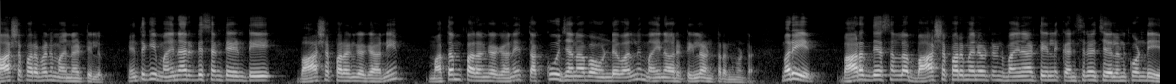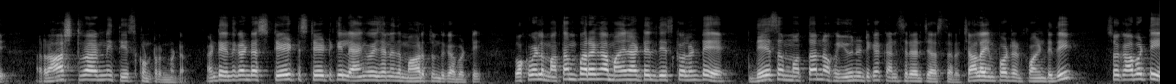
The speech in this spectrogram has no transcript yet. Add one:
భాషపరమైన మైనారిటీలు. ఇంతకీ మైనారిటీస్ అంటే ఏంటి? భాష పరంగా కానీ మతం పరంగా కానీ తక్కువ జనాభా ఉండే వాళ్ళని మైనారిటీలు అంటారు అనమాట మరి భారతదేశంలో భాషపరమైనటువంటి మైనార్టీలని కన్సిడర్ చేయాలనుకోండి రాష్ట్రాన్ని తీసుకుంటారు అనమాట అంటే ఎందుకంటే స్టేట్ స్టేట్కి లాంగ్వేజ్ అనేది మారుతుంది కాబట్టి. ఒకవేళ మతం పరంగా మైనార్టీలు తీసుకోవాలంటే దేశం మొత్తాన్ని ఒక యూనిట్గా కన్సిడర్ చేస్తారు. చాలా ఇంపార్టెంట్ పాయింట్ ఇది. సో కాబట్టి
